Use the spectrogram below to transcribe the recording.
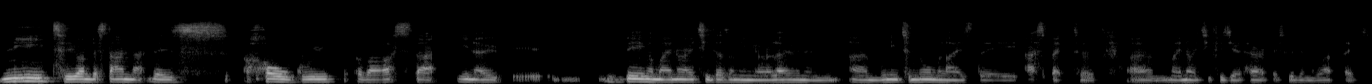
need to understand that there's a whole group of us that you know being a minority doesn't mean you're alone, and um, we need to normalize the aspect of um, minority physiotherapists within the workplace.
